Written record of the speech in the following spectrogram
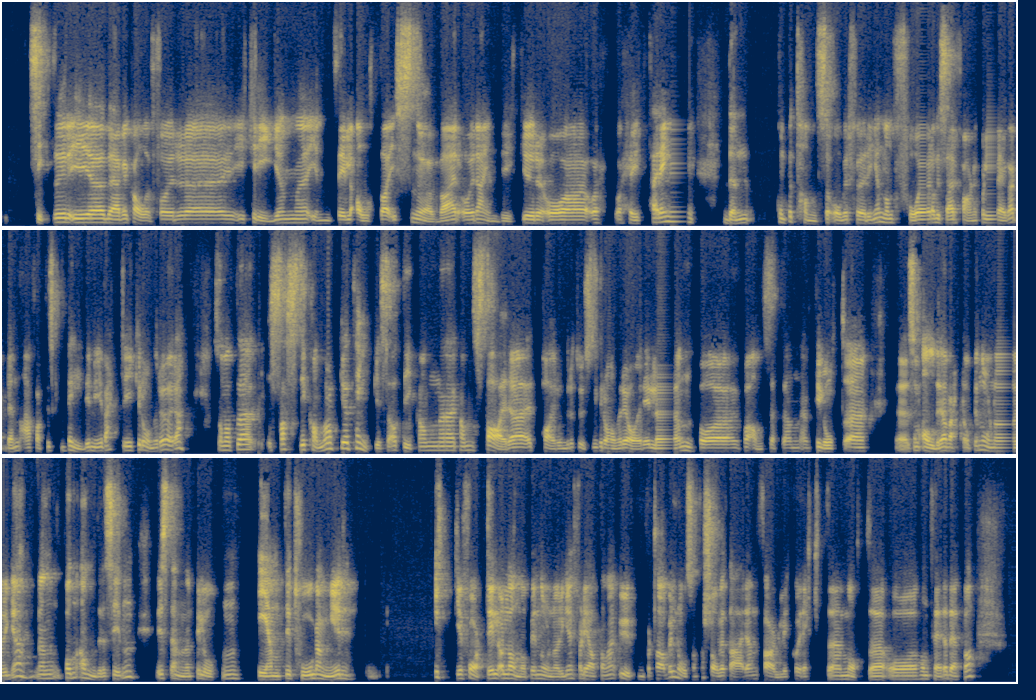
sitter i eh, det jeg vil kalle for uh, i krigen inn til Alta i snøvær og regnbyker og, og, og, høyt terreng. Den kompetanseoverføringen man får av disse erfarne kollegaer, den er faktisk veldig mye verdt i kroner og øre. Sånn at uh, SAS de kan nok tenke seg at de kan, kan, spare et par hundre tusen kroner i året i lønn på, å ansette en, en pilot. Eh, som aldri har vært oppe i Nord-Norge. Men på den andre siden, hvis denne piloten én til to ganger ikke får til å lande opp i Nord-Norge fordi at han er ukomfortabel, noe som for så vidt er en faglig korrekt måte å håndtere det på.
